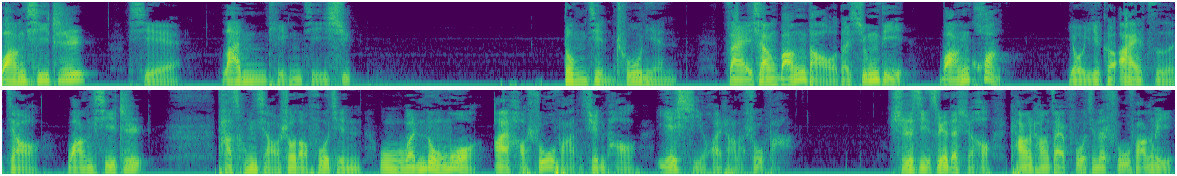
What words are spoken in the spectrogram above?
王羲之写《兰亭集序》。东晋初年，宰相王导的兄弟王旷，有一个爱子叫王羲之。他从小受到父亲舞文弄墨、爱好书法的熏陶，也喜欢上了书法。十几岁的时候，常常在父亲的书房里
